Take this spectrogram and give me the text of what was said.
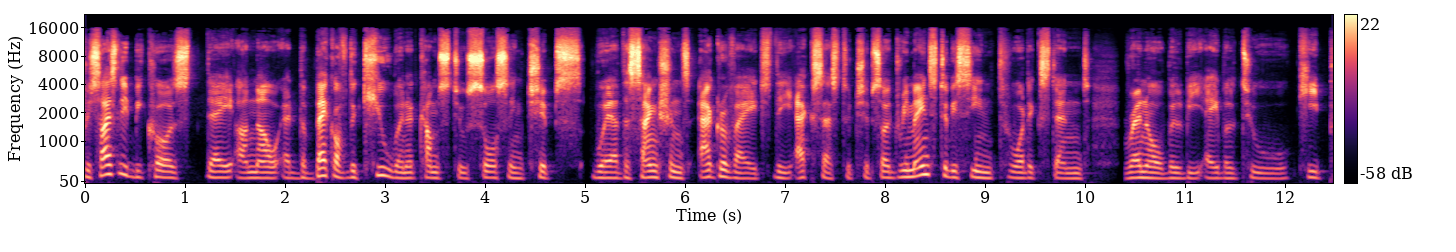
precisely because they are now at the back of the queue when it comes to sourcing chips, where the sanctions aggravate the access to chips. So it remains to be seen to what extent Renault will be able to keep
